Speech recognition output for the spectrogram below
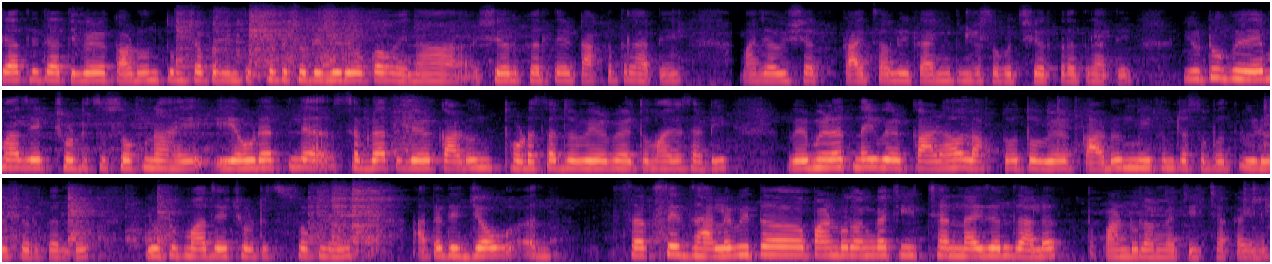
त्यातली त्यात वेळ काढून तुमच्यापर्यंत छोटे छोटे व्हिडिओ का होईना शेअर करते टाकत राहते. माझ्या आयुष्यात काय चालू आहे काय मी तुमच्यासोबत शेअर करत राहते. यूट्यूब हे माझं एक छोटंसं स्वप्न आहे. एवढ्यातल्या सगळ्यात वेळ काढून थोडासा जो वेळ मिळतो माझ्यासाठी वेळ मिळत नाही वेळ काढावा लागतो. तो वेळ काढून मी तुमच्यासोबत व्हिडिओ शेअर करते. यूट्यूब माझं छोटंसं स्वप्न आहे. आता ते जेव सक्सेस झालं बी तर पांडुरंगाची इच्छा नाही जर झालं तर पांडुरंगाची इच्छा काही नाही.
